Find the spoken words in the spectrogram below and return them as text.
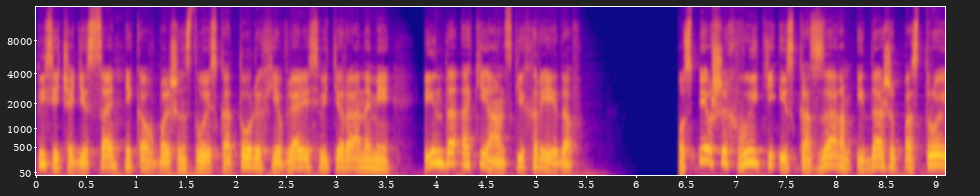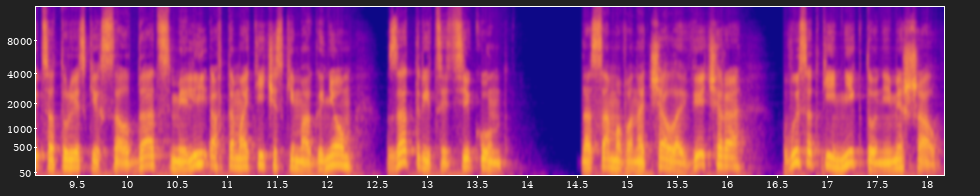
Тысяча десантников, большинство из которых являлись ветеранами индоокеанских рейдов. Успевших выйти из казарм и даже построиться турецких солдат смели автоматическим огнем за 30 секунд. До самого начала вечера высадке никто не мешал.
